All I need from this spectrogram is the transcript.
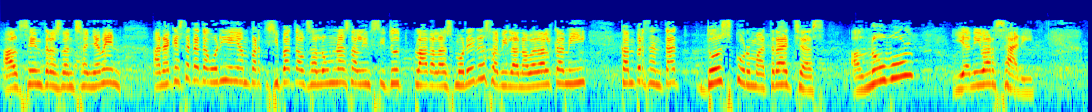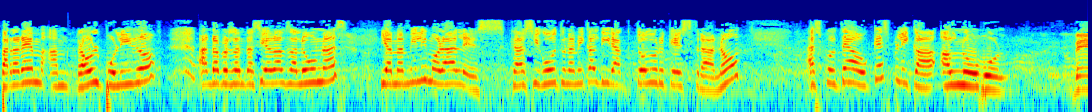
als centres d'ensenyament. En aquesta categoria hi han participat els alumnes de l'Institut Pla de les Moreres de Vilanova del Camí que han presentat dos curtmetratges, El Núvol i Aniversari. Parlarem amb Raúl Pulido, en representació dels alumnes, i amb Emili Morales, que ha sigut una mica el director d'orquestra, no? Escolteu, què explica el núvol? Bé,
